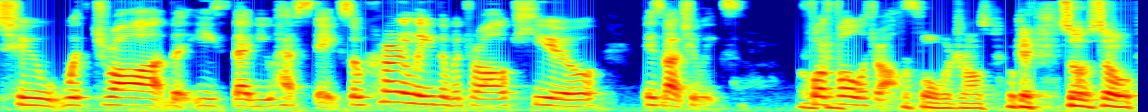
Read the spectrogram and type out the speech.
to withdraw the ETH that you have staked. So currently the withdrawal queue is about two weeks okay. for full withdrawals. For full withdrawals. Okay. So so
